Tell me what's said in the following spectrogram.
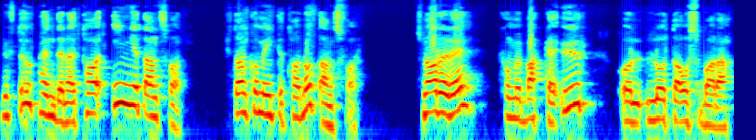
lyfta upp händerna, ta inget ansvar. Shaitan kommer inte ta något ansvar. Snarare kommer backa ur och låta oss bara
